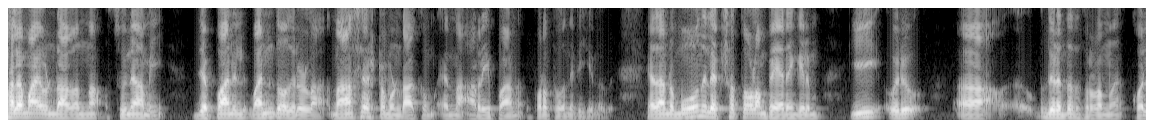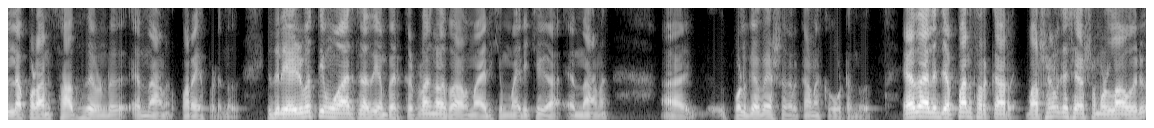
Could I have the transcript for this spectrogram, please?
ഫലമായി ഉണ്ടാകുന്ന സുനാമി ജപ്പാനിൽ വൻതോതിലുള്ള നാശനഷ്ടമുണ്ടാക്കും എന്ന അറിയിപ്പാണ് പുറത്തു വന്നിരിക്കുന്നത്. ഏതാണ്ട് മൂന്ന് ലക്ഷത്തോളം പേരെങ്കിലും ഈ ഒരു ദുരന്തത്തെ തുടർന്ന് കൊല്ലപ്പെടാൻ സാധ്യതയുണ്ട് എന്നാണ് പറയപ്പെടുന്നത്. ഇതിൽ എഴുപത്തി മൂവായിരത്തിലധികം പേർ കെട്ടിടങ്ങൾ തകർന്നായിരിക്കും മരിക്കുക എന്നാണ് ഇപ്പോൾ ഗവേഷകർ കണക്ക് കൂട്ടുന്നത്. ഏതായാലും ജപ്പാൻ സർക്കാർ വർഷങ്ങൾക്ക് ശേഷമുള്ള ഒരു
